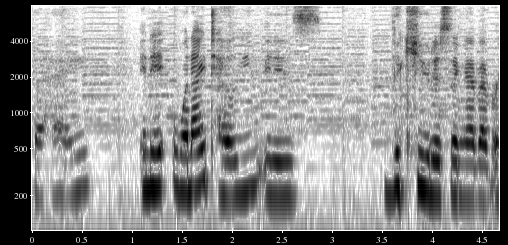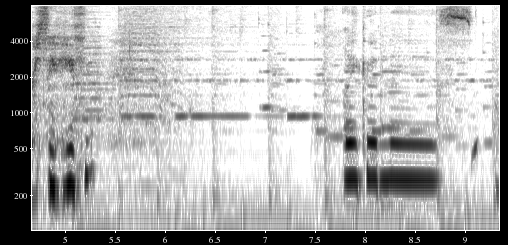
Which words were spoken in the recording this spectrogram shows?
the hay. And it, when I tell you, it is the cutest thing I've ever seen. My goodness. Oh,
